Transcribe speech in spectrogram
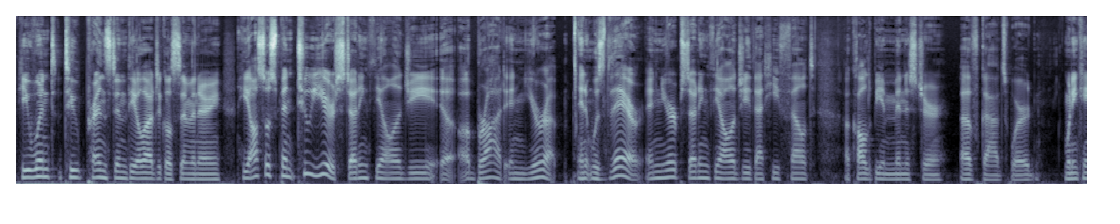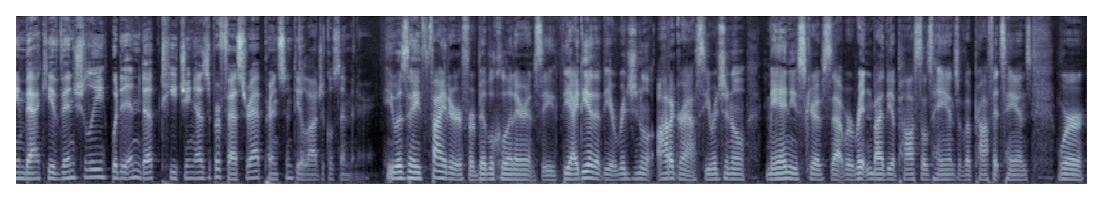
he went to Princeton Theological Seminary. He also spent two years studying theology uh, abroad in Europe. And it was there in Europe studying theology that he felt a call to be a minister of God's Word. When he came back, he eventually would end up teaching as a professor at Princeton Theological Seminary. He was a fighter for biblical inerrancy. The idea that the original autographs, the original manuscripts that were written by the apostles' hands or the prophets' hands, were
